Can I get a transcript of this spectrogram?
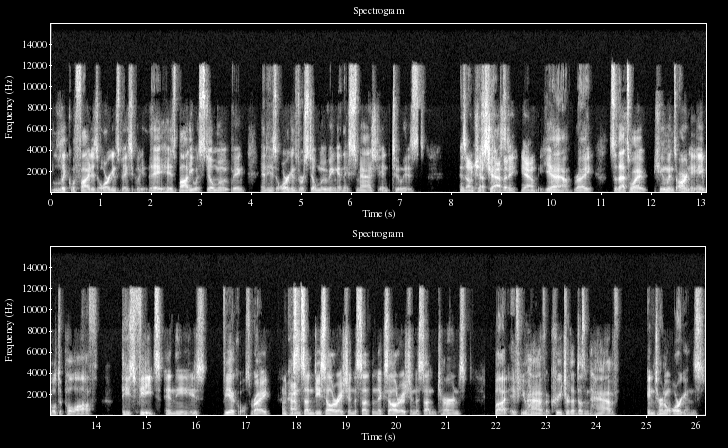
liquefied his organs basically. They his body was still moving and his organs were still moving and they smashed into his His own His chest, chest. cavity. Yeah. yeah right so that's why humans aren't able to pull off these feats in these vehicles right Okay. the sudden deceleration, the sudden acceleration, the sudden turns. But if you have a creature that doesn't have internal organs,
